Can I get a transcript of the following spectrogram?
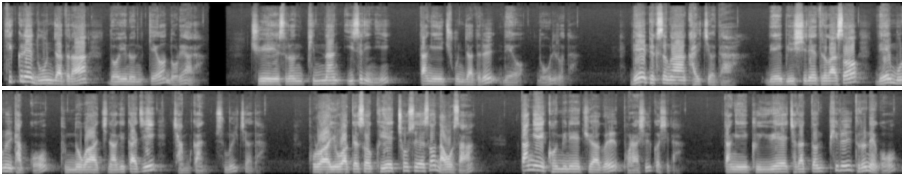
티끌에 누운 자들아 너희는 깨어 노래하라. 주의 예수는 빛난 이슬이니 땅이 죽은 자들을 내어 놓으리로다. 내 백성아 갈지어다. 내 밀실에 들어가서 내 문을 닫고 분노가 지나기까지 잠깐 숨을 지어다. 보라 여호와께서 그의 초소에서 나오사 땅의 거민의 죄악을 벌하실 것이라. 땅이 그 위에 젖었던 피를 드러내고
